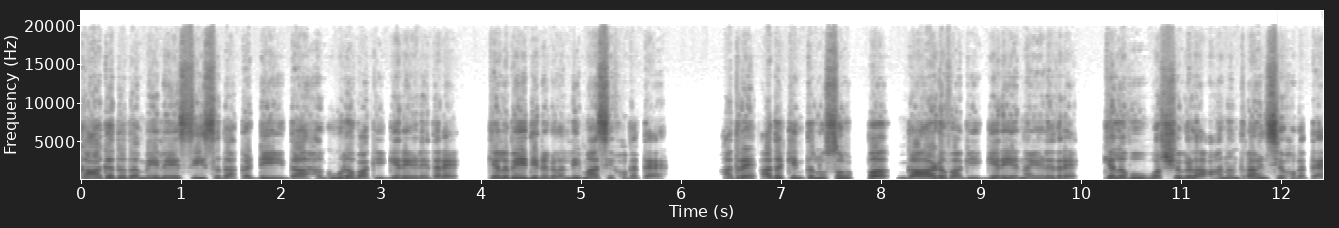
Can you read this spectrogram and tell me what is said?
ಕಾಗದದ ಮೇಲೆ ಸೀಸದ ಕಡ್ಡಿಯಿಂದ ಹಗೂರವಾಗಿ ಗೆರೆ ಎಳೆದರೆ ಕೆಲವೇ ದಿನಗಳಲ್ಲಿ ಮಾಸಿ ಹೋಗತ್ತೆ. ಆದರೆ ಅದಕ್ಕಿಂತಲೂ ಸ್ವಲ್ಪ ಗಾಢವಾಗಿ ಗೆರೆಯನ್ನ ಎಳೆದರೆ ಕೆಲವು ವರ್ಷಗಳ ಆನಂತರ ಅಳಿಸಿ ಹೋಗುತ್ತೆ.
